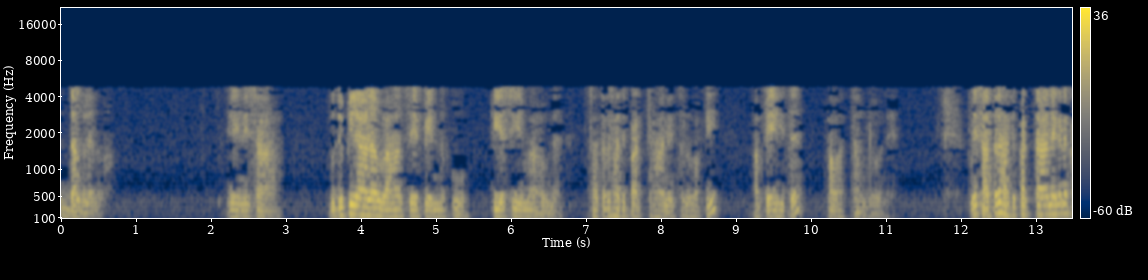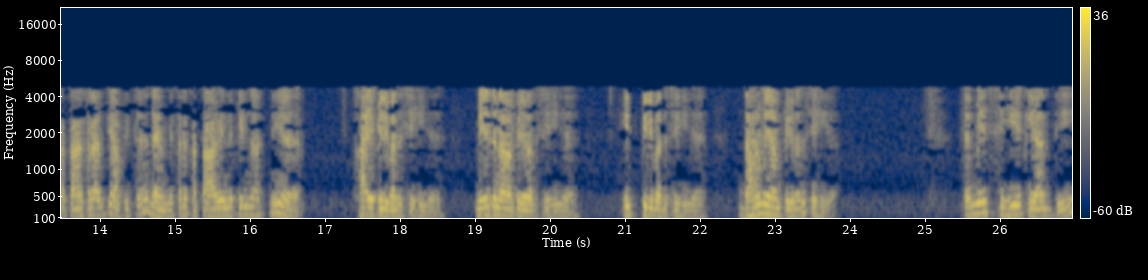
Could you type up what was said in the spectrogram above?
දඟලනවා. ඒ නිසා බුදු පියාණන් වහන්සේ පෙන්නපු පිය සීමා වුණ සතර සතිපට්ඨානෙ තුළම අපි අපේ හිත පවත්වන්න ඕනේ. මේ සතර සතිපට්ඨානය ගැන කතා කරද්දී අපිට දැන් මෙතන කතා වෙන්නේ පින්නත් නිය කාය පිළිබඳ සිහිය, වේදනාව පිළිබඳ සිහිය, හිත් පිළිබඳ සිහිය, ධර්මයන් පිළිබඳ සිහිය. දැන් මේ සිහිය කියද්දී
